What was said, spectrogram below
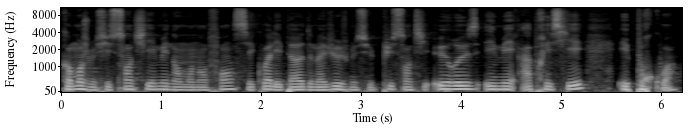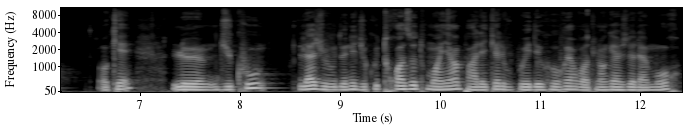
comment je me suis senti aimé dans mon enfance, c'est quoi les périodes de ma vie où je me suis plus senti heureuse, aimée, appréciée et pourquoi. Ok? Le du coup là je vais vous donner du coup trois autres moyens par lesquels vous pouvez découvrir votre langage de l'amour.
